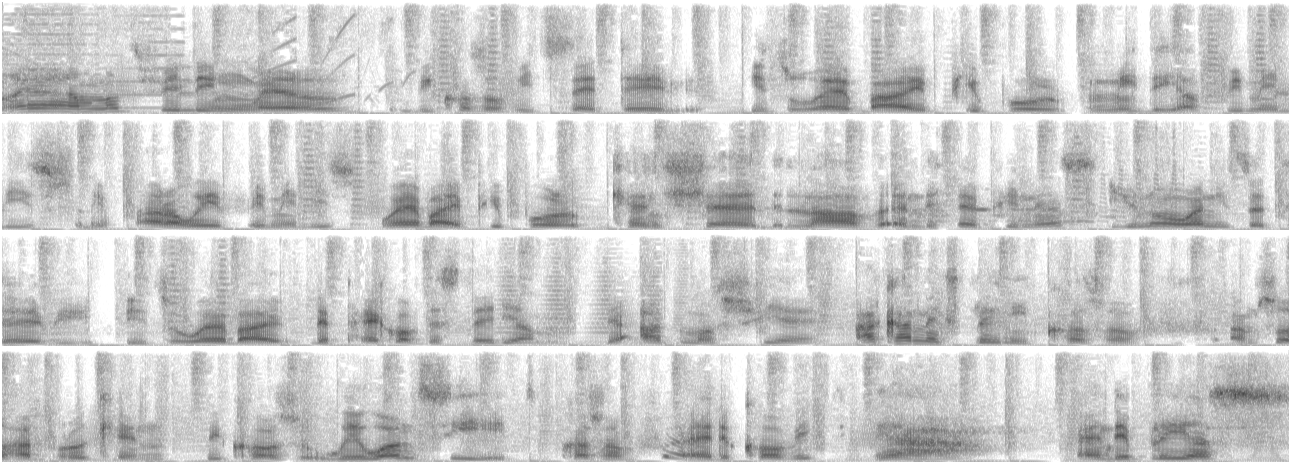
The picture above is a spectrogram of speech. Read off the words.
well, I'm not feeling well because of its uh. It's whereby people meet their families, the faraway families, whereby people can share the love and the happiness. You know, when it's a derby, it's whereby the pack of the stadium, the atmosphere. I can't explain it because of I'm so heartbroken because we won't see it because of uh, the COVID. Yeah, and the players,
